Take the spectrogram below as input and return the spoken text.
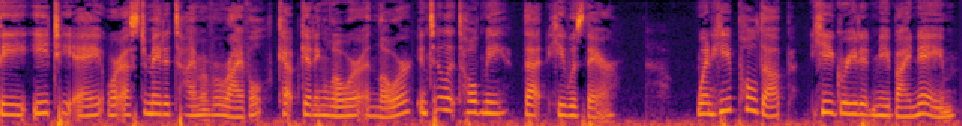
the ETA, or estimated time of arrival, kept getting lower and lower until it told me that he was there. When he pulled up, he greeted me by name,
